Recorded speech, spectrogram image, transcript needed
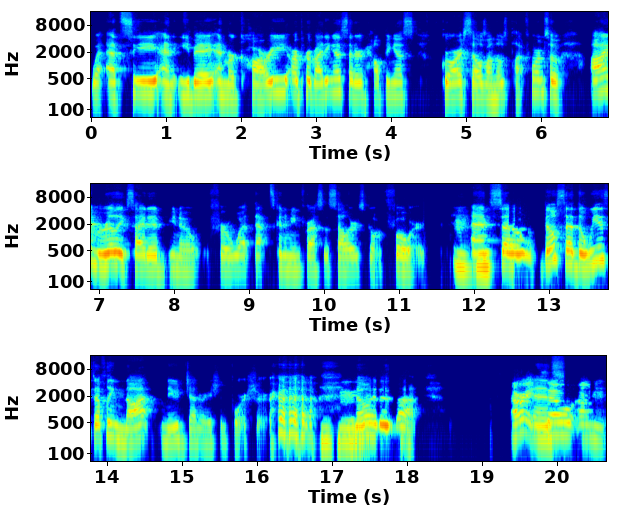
what Etsy and eBay and Mercari are providing us that are helping us grow our sales on those platforms. So I'm really excited, you know, for what that's going to mean for us as sellers going forward. hmm And so Bill said the Wii is definitely not new generation for sure. no, hmm it is not. All right, And so um,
